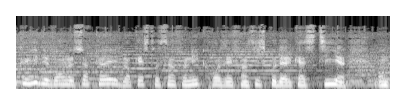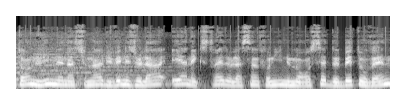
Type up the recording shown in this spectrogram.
Recueillis devant le cercueil de l'orchestre symphonique José Francisco del Castille, entonne l'hymne national du Venezuela et un extrait de la symphonie numéro 7 de Beethoven,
